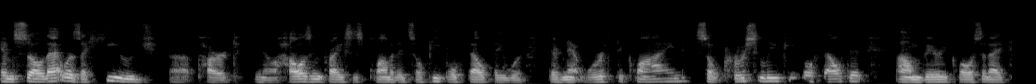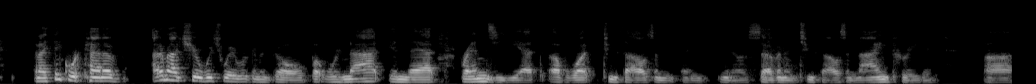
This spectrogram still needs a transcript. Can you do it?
and so that was a huge uh, part you know housing prices plummeted so people felt they were their net worth declined. So personally people felt it um, very close. And i and i think we're kind of i'm not sure which way we're going to go but we're not in that frenzy yet of what 2007 and 2009 created uh,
